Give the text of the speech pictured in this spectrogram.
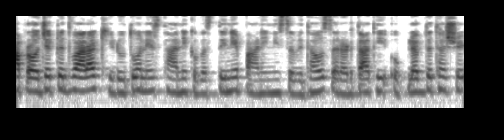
આ પ્રોજેક્ટ દ્વારા ખેડૂતો અને સ્થાનિક વસ્તીને પાણીની સુવિધાઓ સરળતાથી ઉપલબ્ધ થશે,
